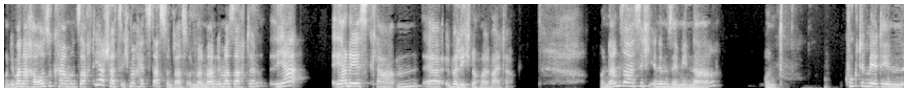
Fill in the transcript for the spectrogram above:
und immer nach Hause kam und sagte, ja, Schatz, ich mache jetzt das und das. Und mein Mann immer sagte, ja, ja, nee, ist klar, hm, äh, überleg noch mal weiter. Und dann saß ich in einem Seminar und guckte mir den,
